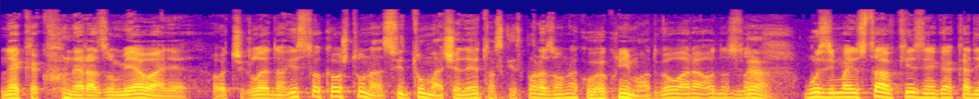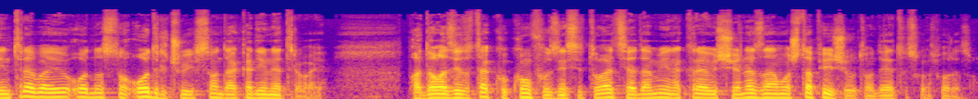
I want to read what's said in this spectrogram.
nekakvo nerazumijevanje, očigledno, isto kao što u nas, svi tumače Dejtonski sporazum onako kako njima odgovara, odnosno Da. uzimaju stavke iz njega kad im trebaju, odnosno odriču ih se onda kad im ne trebaju. Pa dolazi do tako konfuznih situacija da mi na kraju više ne znamo šta piše u tom Dejtonskom sporazumu.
